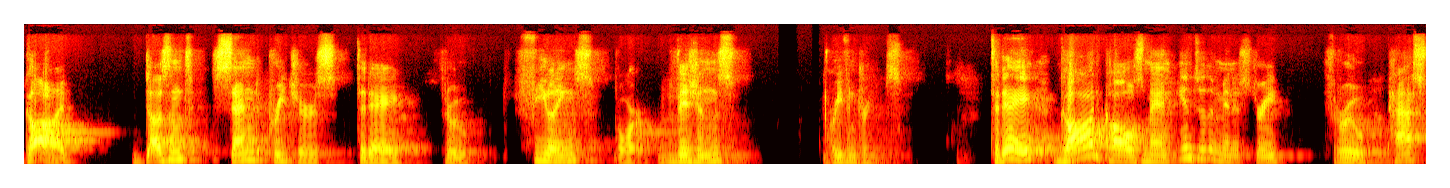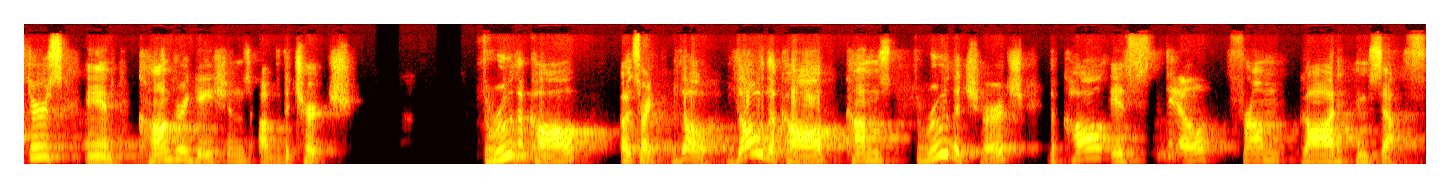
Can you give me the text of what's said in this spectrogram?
God doesn't send preachers today through feelings or visions or even dreams. Today, God calls men into the ministry through pastors and congregations of the church. Through the call, oh, sorry, though, though the call comes through the church, the call is still from God Himself.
